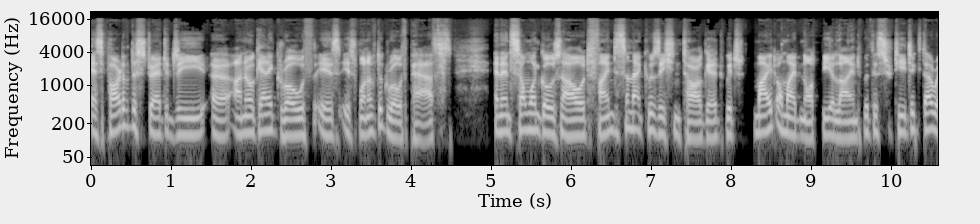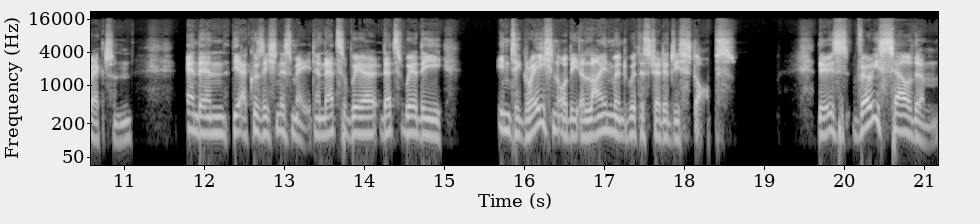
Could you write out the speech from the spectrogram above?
as part of the strategy, uh, unorganic growth is is one of the growth paths, and then someone goes out, finds an acquisition target which might or might not be aligned with the strategic direction, and then the acquisition is made, and that's where that's where the integration or the alignment with the strategy stops. There is very seldom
